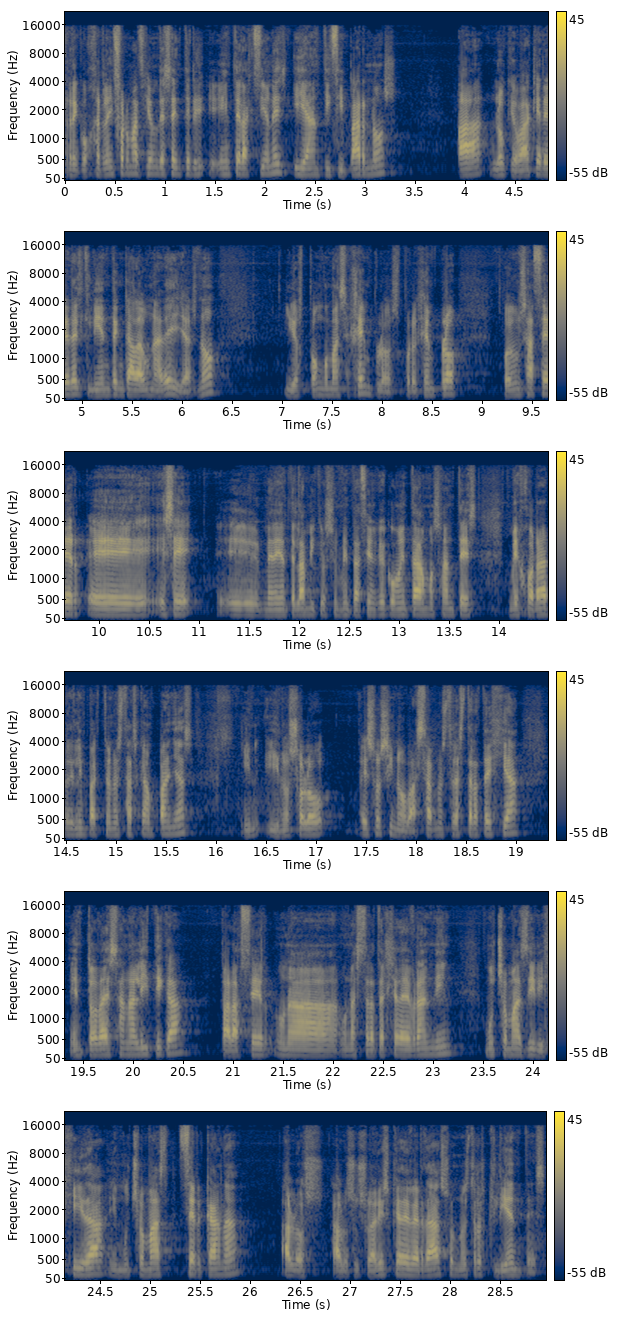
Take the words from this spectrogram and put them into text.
recoger la información de esas interacciones y anticiparnos a lo que va a querer el cliente en cada una de ellas. ¿no? Y os pongo más ejemplos. Por ejemplo, podemos hacer eh, ese, eh, mediante la microsegmentación que comentábamos antes, mejorar el impacto en nuestras campañas y, no solo eso, sino basar nuestra estrategia en toda esa analítica para hacer una, una estrategia de branding mucho más dirigida y mucho más cercana a los, a los, usuarios que de verdad son nuestros clientes.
